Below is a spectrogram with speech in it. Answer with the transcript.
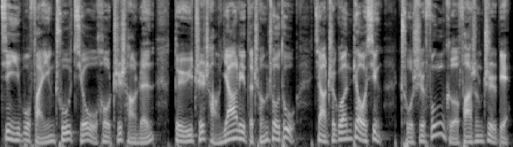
进一步反映出九五后职场人对于职场压力的承受度、价值观调性、处事风格发生质变。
